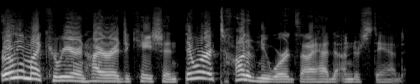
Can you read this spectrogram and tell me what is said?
Early in my career in higher education, there were a ton of new words that I had to understand.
